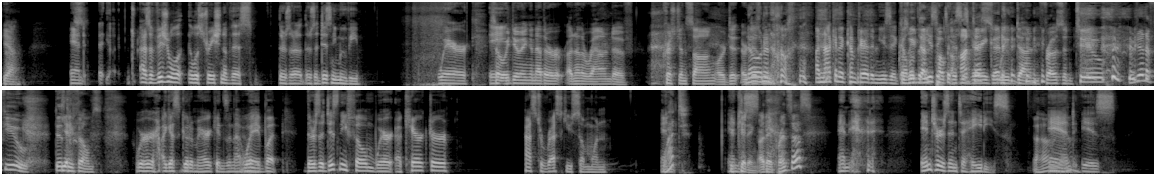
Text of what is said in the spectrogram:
Yeah. Um, and uh, as a visual illustration of this, there's a there's a Disney movie where a, so we're doing another another round of Christian song or, di- or no, Disney? no, no. I'm not going to compare the music. Because we've the done music to this is very good. We've done Frozen two. We've done a few Disney Yeah. films. we're I guess good Americans in that way, but there's a Disney film where a character has to rescue someone. And, what? You're and kidding? just- Are they a princess? and enters into Hades Uh-huh, and is,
